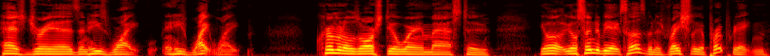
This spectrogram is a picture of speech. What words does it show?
has dreads and he's white and he's white white. Criminals are still wearing masks too. Your your soon to be ex husband is racially appropriating,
